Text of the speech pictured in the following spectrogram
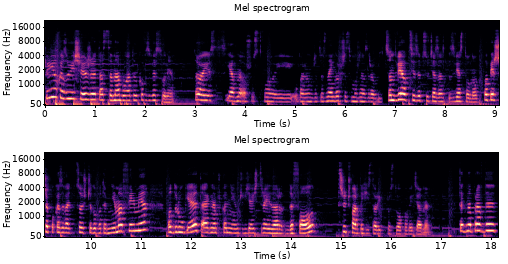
Czyli okazuje się, że ta scena była tylko w zwiastunie. To jest jawne oszustwo i uważam, że to jest najgorsze, co można zrobić. Są dwie opcje zepsucia zwiastunu. Po pierwsze, pokazywać coś, czego potem nie ma w filmie. Po drugie, tak jak na przykład, nie wiem, czy widziałeś trailer The Fall, trzy czwarte historii po prostu opowiedziane. Tak naprawdę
